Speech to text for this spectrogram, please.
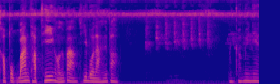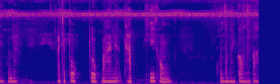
เขาปลูกบ้านทับที่ของหรือเปล่า ที่โบราณหรือเปล่า มันก็ไม่แน่คุณนะ อาจจะปลูกปลูกบ้านเนี่ย ทับที่ของ คนสมัยก่อนหรือเปล่า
